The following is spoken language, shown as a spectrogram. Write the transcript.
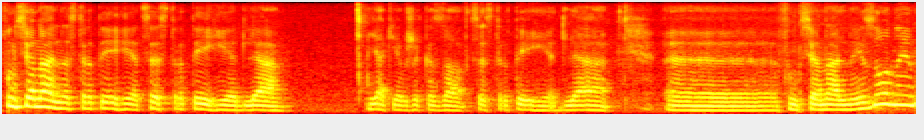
Функціональна стратегія це стратегія для як я вже казав, це стратегія для е, функціональної зони,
